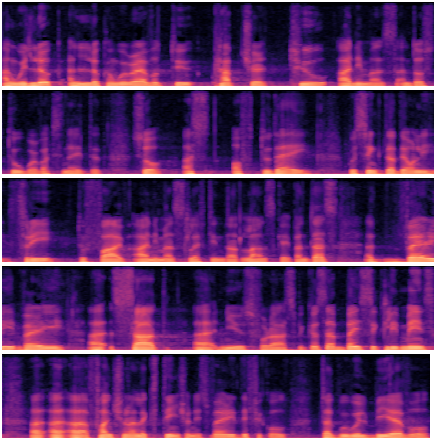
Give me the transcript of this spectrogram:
and we looked and looked, and we were able to capture two animals, and those two were vaccinated. So as of today, we think that there are only three to five animals left in that landscape. And that's a very, very uh, sad uh, news for us because that basically means a, a, a, functional extinction. It's very difficult that we will be able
